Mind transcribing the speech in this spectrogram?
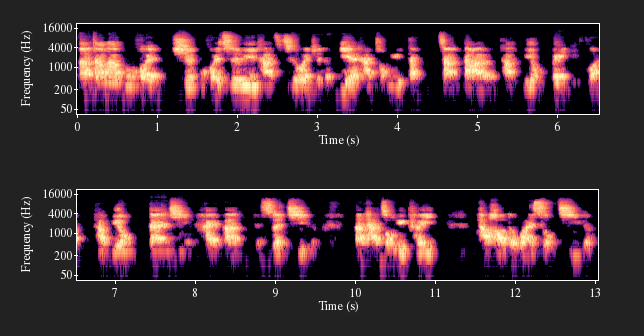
那当他不会学不会自律，他只是会觉得，耶，他终于长长大了，他不用被你管，他不用担心害怕你的生气了，那他终于可以好好的玩手机了，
